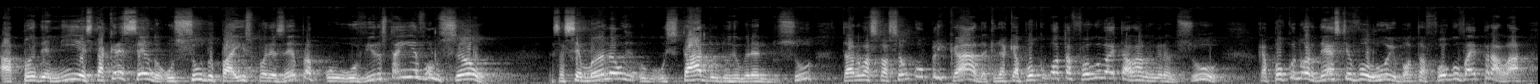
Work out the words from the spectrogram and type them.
a pandemia está crescendo. O sul do país, por exemplo, o, o vírus está em evolução. Essa semana o, o, estado do Rio Grande do Sul está numa situação complicada, que daqui a pouco o Botafogo vai estar tá lá no Rio Grande do Sul, daqui a pouco o Nordeste evolui, o Botafogo vai para lá.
